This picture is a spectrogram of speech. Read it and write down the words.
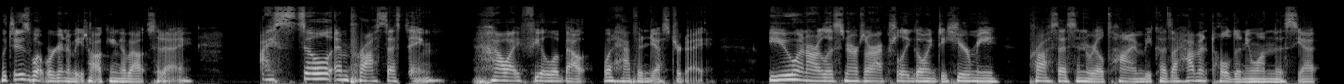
which is what we're going to be talking about today. I still am processing how I feel about what happened yesterday. You and our listeners are actually going to hear me process in real time because I haven't told anyone this yet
